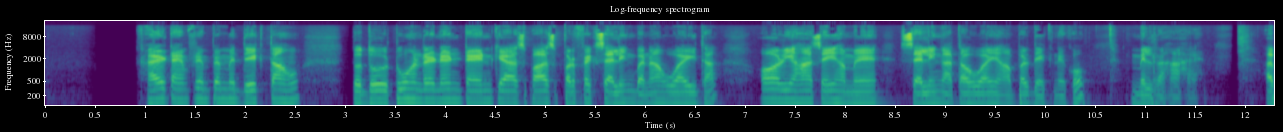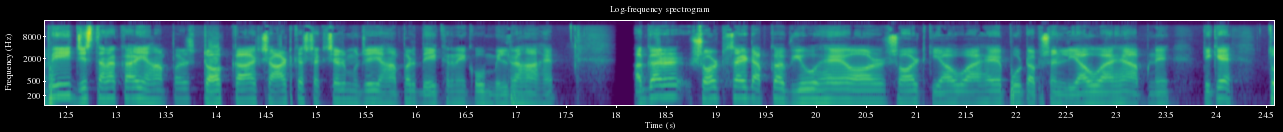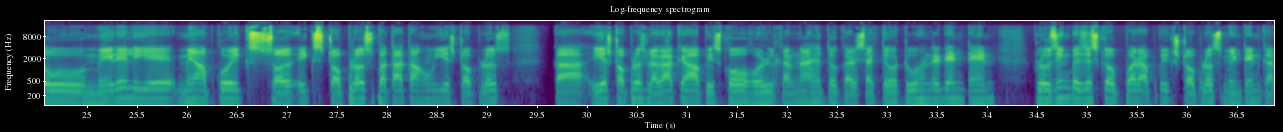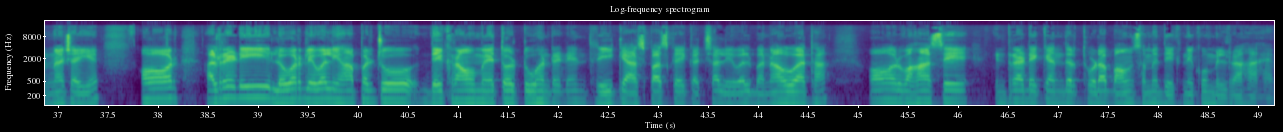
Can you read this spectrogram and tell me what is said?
हायर टाइम फ्रेम पे मैं देखता हूँ। तो दो टू हंड्रेड एंड टेन के आसपास परफेक्ट सेलिंग बना हुआ ही था और यहाँ से ही हमें सेलिंग आता हुआ यहाँ पर देखने को मिल रहा है। अभी जिस तरह का यहाँ पर स्टॉक का चार्ट का स्ट्रक्चर मुझे यहाँ पर देखने को मिल रहा है अगर शॉर्ट साइड आपका व्यू है और शॉर्ट किया हुआ है पुट ऑप्शन लिया हुआ है आपने, ठीक है? तो मेरे लिए, मैं आपको एक एक स्टॉप लॉस बताता हूँ। ये स्टॉप लॉस का, ये स्टॉप लॉस लगा के आप इसको होल्ड करना है तो कर सकते हो। 210 क्लोजिंग बेसिस के ऊपर आपको एक स्टॉप लॉस मेंटेन करना चाहिए। और ऑलरेडी लोअर लेवल यहाँ पर जो देख रहा हूँ मैं तो 203 के आसपास का एक अच्छा लेवल बना हुआ था। और वहाँ से इंट्राडे के अंदर थोड़ा बाउंस हमें देखने को मिल रहा है।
